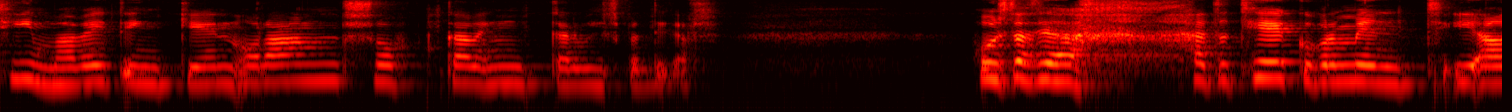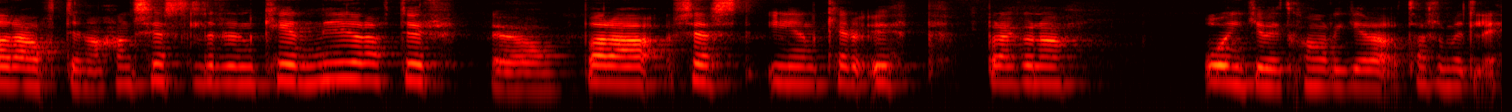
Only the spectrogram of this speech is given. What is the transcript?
tíma veit enginn og rannsókn gaf engar vísbendingar. Þú veist að því að þetta tekur bara mynd í aðra áttina. Hann sést allir hann kera niður aftur, Já. bara sést í hann kera upp brekkuna og enginn veit hvað hann var að gera þessu milli.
